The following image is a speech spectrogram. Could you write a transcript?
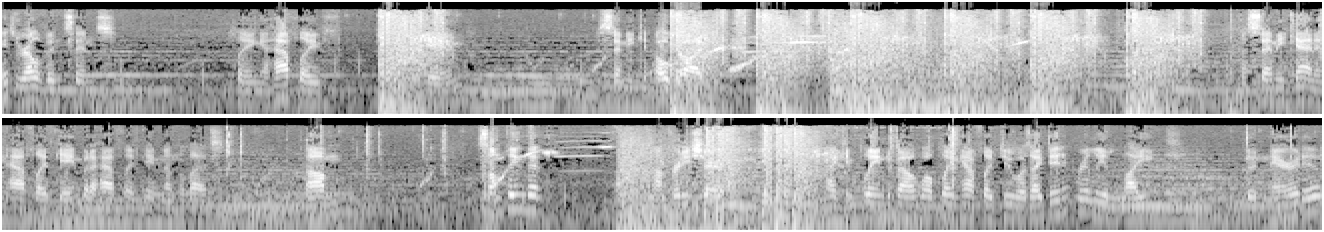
It's relevant since playing a Half-Life game, semi oh god. A semi-canon Half-Life game, but a Half-Life game nonetheless. Um, something that I'm pretty sure I complained about while playing Half-Life 2 was I didn't really like the narrative.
